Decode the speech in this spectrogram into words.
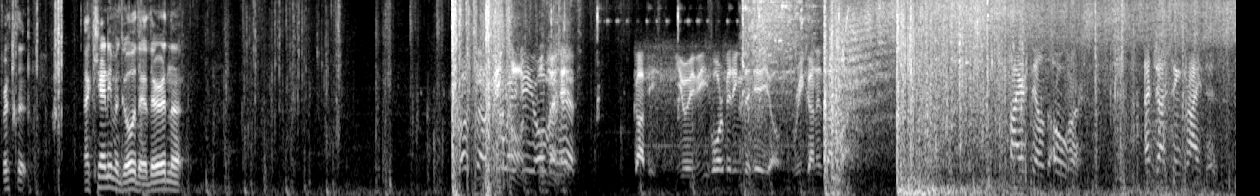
Where's the... I can't even go there. They're in the... Adjusting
